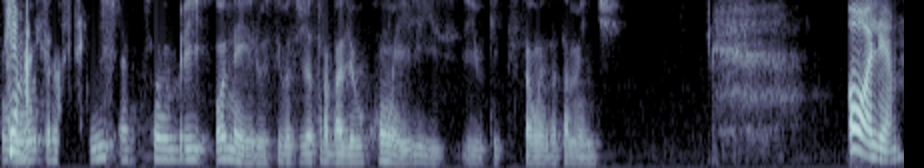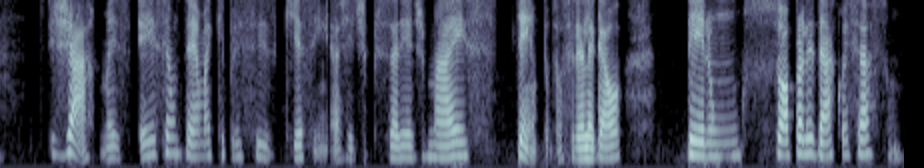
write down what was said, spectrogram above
O que mais nós temos? é sobre Oneiro, se você já trabalhou com eles e o que que são exatamente. Olha, já, mas esse é um tema que precisa, que assim, a gente precisaria de mais tempo. Então seria legal ter um só para lidar com esse assunto.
